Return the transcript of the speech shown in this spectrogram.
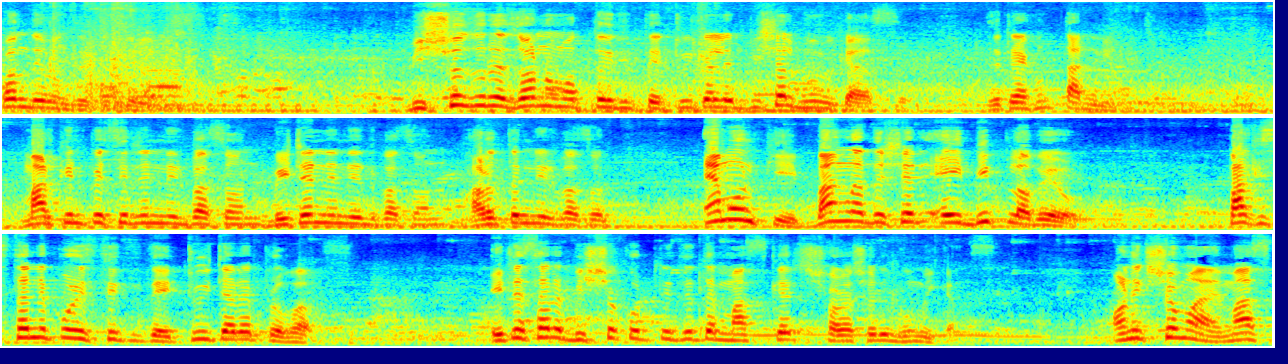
কন্দমন্দিতে ছিল বিশ্বজুড়ে জনমত তৈরিতে টুইটারের বিশাল ভূমিকা আছে, যেটা এখন তার নিয়ন্ত্রণ মার্কিন প্রেসিডেন্ট নির্বাচন, ব্রিটেনের নির্বাচন, ভারতের নির্বাচন এমনকি বাংলাদেশের এই বিপ্লবেও পাকিস্তানের পরিস্থিতিতে টুইটারের প্রভাব। আছে এটা ছাড়া বিশ্ব কূটনীতিতে মাস্কের সরাসরি ভূমিকা আছে। অনেক সময় মাস্ক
